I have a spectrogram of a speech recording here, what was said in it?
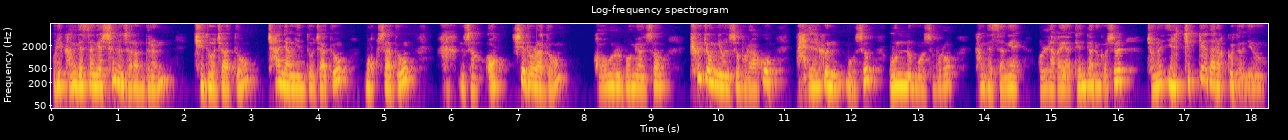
우리 강대상에 서는 사람들은 기도자도 찬양 인도자도 목사도 항상 억지로라도 거울을 보면서 표정 연습을 하고 밝은 모습, 웃는 모습으로 강대상에 올라가야 된다는 것을 저는 일찍 깨달았거든요.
